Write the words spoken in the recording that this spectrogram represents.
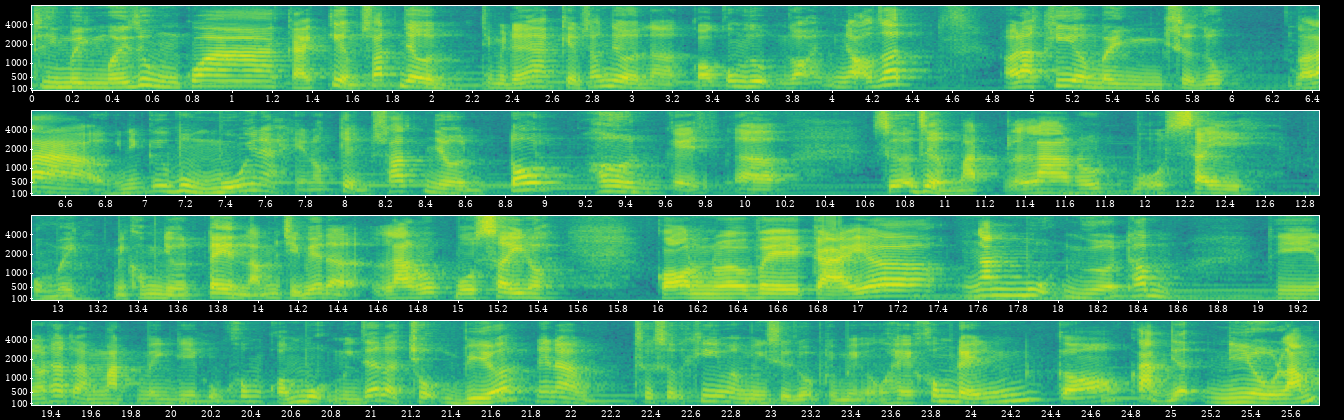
Thì mình mới dùng qua cái kiểm soát nhờn. Thì mình thấy là kiểm soát nhờn là có công dụng rõ nhỏ rất. Đó là khi mà mình sử dụng đó là ở những cái vùng mũi này thì nó kiểm soát nhờn tốt hơn cái uh, sữa rửa mặt La Roche-Posay của mình. Mình không nhớ tên lắm chỉ biết là La Roche-Posay thôi. Còn ờ, về cái uh, ngăn mụn ngừa thâm thì nó thật là mặt mình thì cũng không có mụn mình rất là trộm vía. Nên là thực sự khi mà mình sử dụng thì mình cũng thấy không đến có cảm nhận nhiều lắm.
